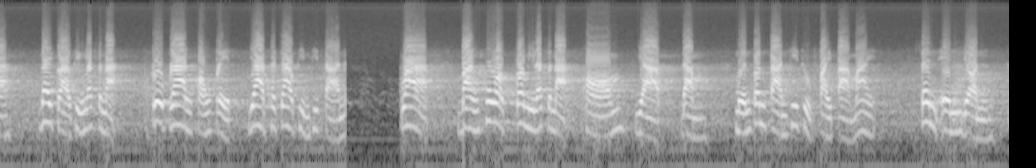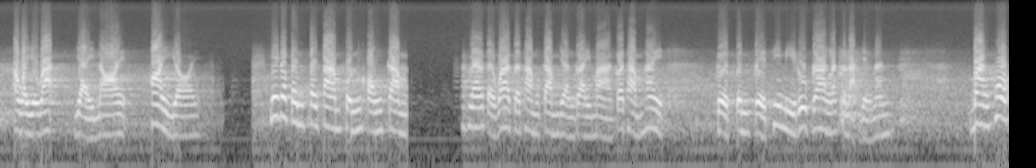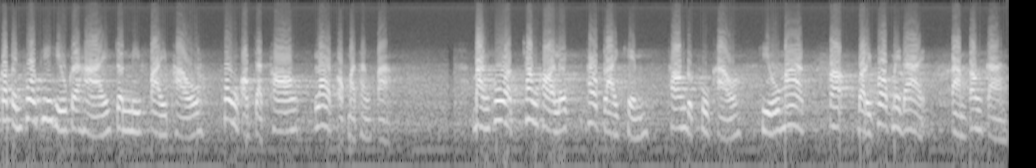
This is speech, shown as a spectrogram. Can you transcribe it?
ได้กล่าวถึงลักษณะ รูปร่างของเปรตญาติพระเจ้าพิมพิสาร ว่าบางพวกก็มีลักษณะผอม หยาบดำเหมือนต้นตาลที่ถูกไฟป่าไหม้เส้นเอ็นหย่อน อวัยวะ ใหญ่น้อย ห้อยย้อย นี่ก็เป็นไปตามผลของกรรม แล้วแต่ว่าจะทำกรรมอย่างไรมาก็ทำให้ เกิดเป็นเปรตที่มีรูปร่างลักษณะอย่างนั้น บางพวกก็เป็นพวกที่หิวกระหายจนมีไฟเผา พุ่งออกจากท้องแลบออกมาทางปาก บางพวกช่องคอเล็ก เท่าปลายเข็ม ท้องดุดภูเขา หิวมาก เพราะบริโภคไม่ได้ตามต้องการ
